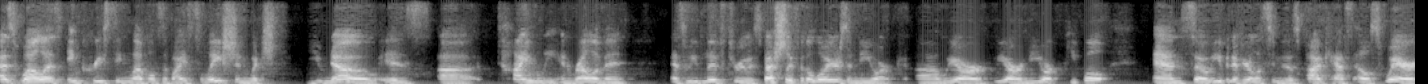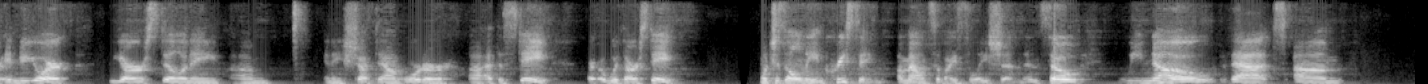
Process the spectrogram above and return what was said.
as well as increasing levels of isolation, which you know is uh, timely and relevant as we live through, especially for the lawyers in New York. Uh, we are we are New York people and so, even if you're listening to this podcast elsewhere in New York, we are still in a um, in a shutdown order uh, at the state with our state, which is only increasing amounts of isolation. And so, we know that um,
